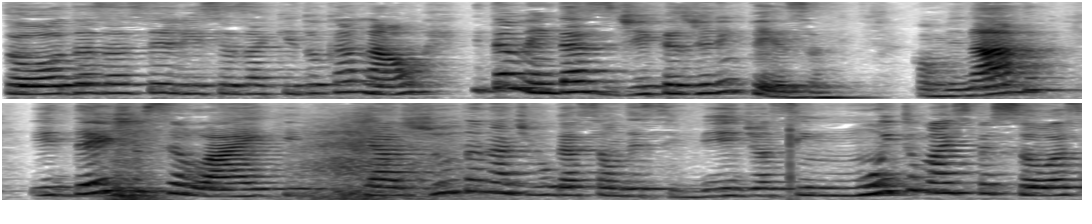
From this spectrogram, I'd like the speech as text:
todas as delícias aqui do canal e também das dicas de limpeza. Combinado? E deixe o seu like, que ajuda na divulgação desse vídeo, assim muito mais pessoas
